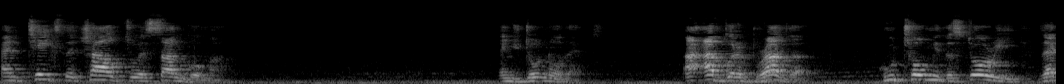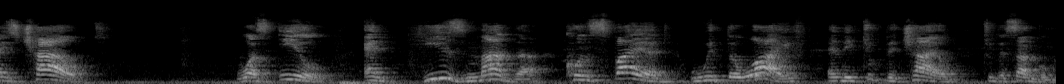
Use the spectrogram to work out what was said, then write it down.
and takes the child to a sangoma. And you don't know that. I, I've got a brother who told me the story that his child was ill and his mother conspired with the wife and they took the child to the sangoma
